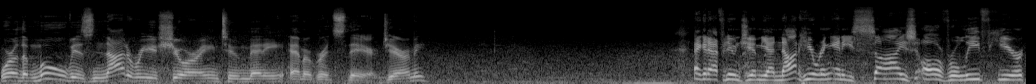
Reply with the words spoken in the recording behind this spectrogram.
where the move is not reassuring to many immigrants there. Jeremy? Hey, good afternoon, Jim. Yeah, not hearing any sighs of relief here,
